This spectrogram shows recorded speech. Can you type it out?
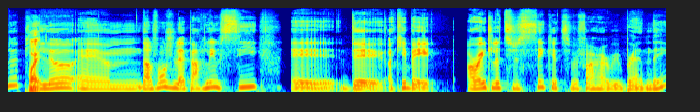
Là, puis Ouais. là, euh, dans le fond, je voulais parler aussi euh, de OK, ben, alright, là, tu le sais que tu veux faire un rebranding.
